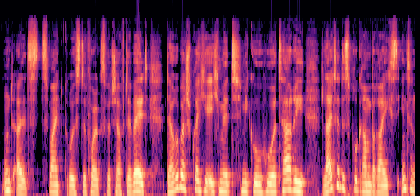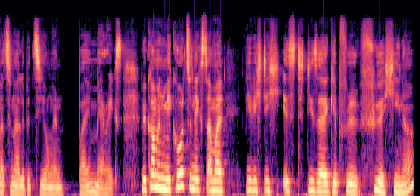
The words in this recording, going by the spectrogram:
und als zweitgrößte Volkswirtschaft der Welt? Darüber spreche ich mit Miko Huatari, Leiter des Programmbereichs Internationale Beziehungen bei Merix. Willkommen, Miko. Zunächst einmal, wie wichtig ist dieser Gipfel für China?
